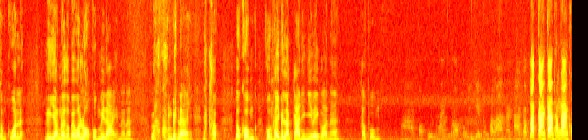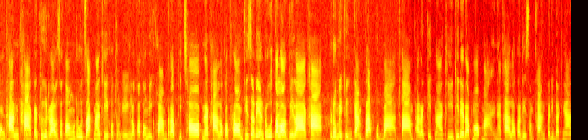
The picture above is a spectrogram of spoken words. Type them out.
สมควรแหละ หรืออย่างน้อยก็แปลว่าหลอกผมไม่ได้นะนะหลอกผมไม่ได้นะครับ ก็คงคงให้เป็นหลักการอย่างนี้ไว้ก่อนนะครับผม หลักการการทำงานของท่านค่ะ ก็คือเราจะต้องรู้จักหน้าที่ของตนเอง แล้วก็ต้องมีความรับผิดชอบนะคะ แล้วก็พร้อมที่จะเรียนรู้ตลอดเวลาค่ะ รวมไปถึงการปรับบทบาทตามภารกิจหน้าที่ที่ได้รับมอบหมายนะคะ แล้วก็ที่สำคัญปฏิบัติงาน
